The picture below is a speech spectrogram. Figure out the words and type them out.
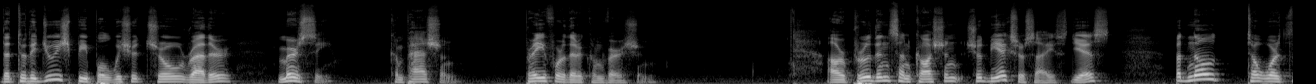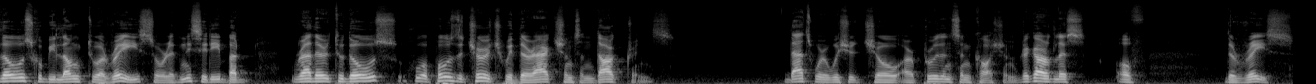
That to the Jewish people we should show rather mercy, compassion, pray for their conversion our prudence and caution should be exercised, yes, but not towards those who belong to a race or ethnicity, but rather to those who oppose the Church with their actions and doctrines. That's where we should show our prudence and caution, regardless of the race.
